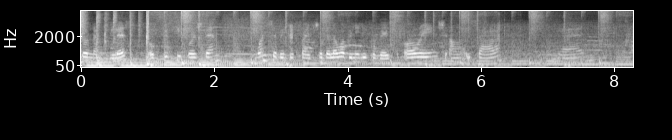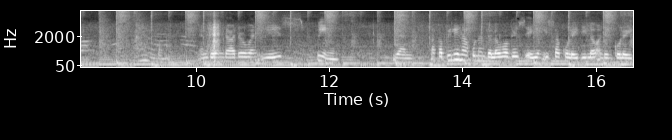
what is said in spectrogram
So, nag-less of 50%. 175. So, dalawa binili ko guys. Orange ang isa. Yan. Ba? And then, the other one is pink. Yan. Nakabili na ako ng dalawa guys. Eh, yung isa kulay dilaw and then kulay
